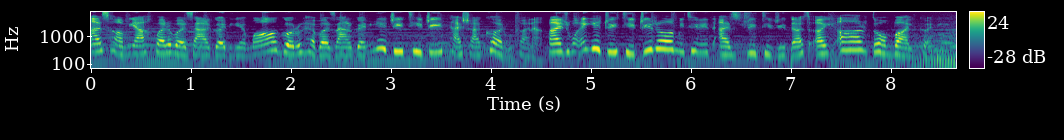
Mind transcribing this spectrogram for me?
از حامی اخبار بازرگانی ما گروه بازرگانی جی تی جی تشکر می‌کنم. مجموعه جی تی جی رو می‌تونید از gtg.ir دنبال کنید.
